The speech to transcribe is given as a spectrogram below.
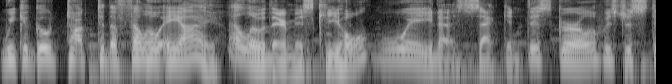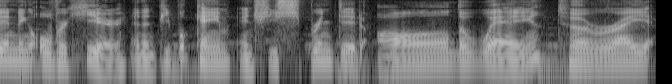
We could go talk to the fellow AI. Hello there, Miss Keyhole. Wait a second. This girl was just standing over here, and then people came, and she sprinted all the way to right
